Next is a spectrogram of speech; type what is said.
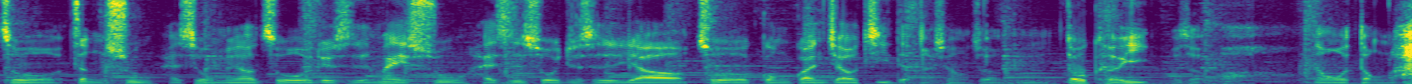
做证书，还是我们要做就是卖书，还是说就是要做公关交际的？”他想说：“嗯，都可以。”我说：“哦，那我懂了。”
